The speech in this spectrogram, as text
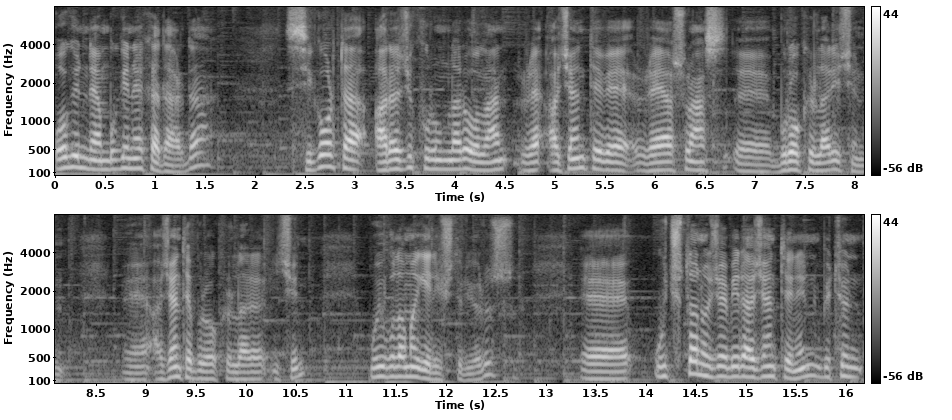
O günden bugüne kadar da sigorta aracı kurumları olan re, acente ve reasurans e, brokerları için, e, acente brokerları için uygulama geliştiriyoruz. E, uçtan uca bir acentenin bütün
